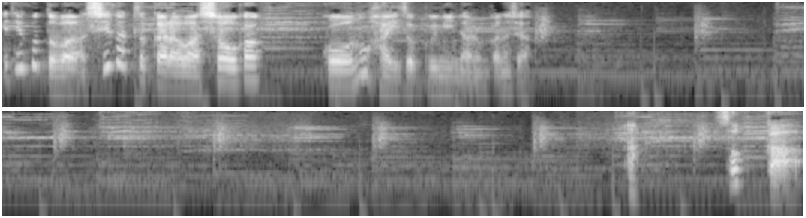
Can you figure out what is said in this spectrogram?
え、ということは、4月からは小学校の配属になるんかな、じゃあ。あ、そっか。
